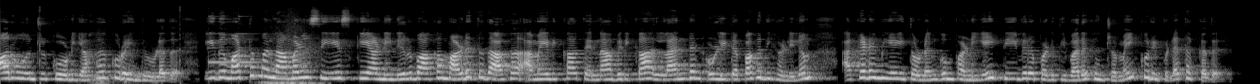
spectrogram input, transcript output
ஆறு ஒன்று கோடியாக குறைந்துள்ளது. இது மட்டுமல்லாமல் சிஎஸ்கே அணி நிர்வாகம் அடுத்ததாக அமெரிக்கா தென்னாப்பிரிக்கா லண்டன் உள்ளிட்ட பகுதிகளிலும் அகாடமியை தொடங்கும் பணியை தீவிரப்படுத்தி வருகின்றமை குறிப்பிடத்தக்கது.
